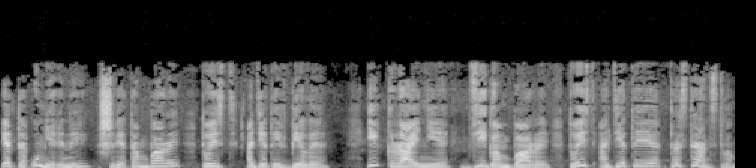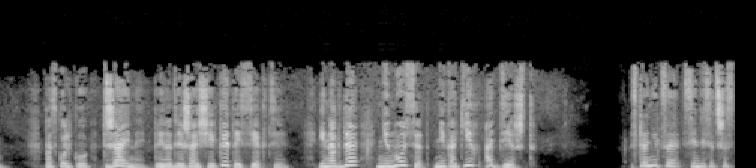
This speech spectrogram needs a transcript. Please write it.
Это умеренные шветамбары, то есть одетые в белое, и крайние дигамбары, то есть одетые пространством, поскольку джайны, принадлежащие к этой секте, иногда не носят никаких одежд. Страница 76.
